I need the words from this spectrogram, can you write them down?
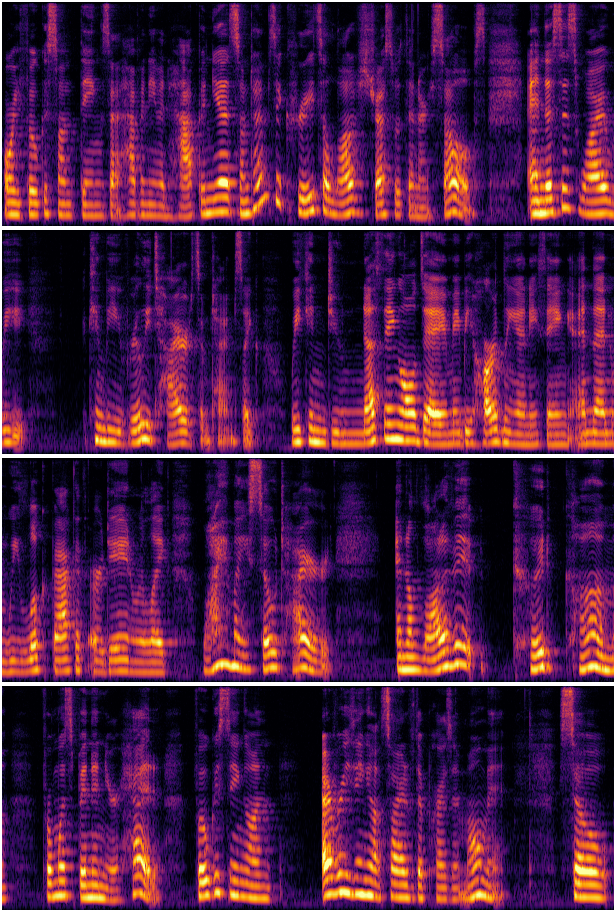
or we focus on things that haven't even happened yet, sometimes it creates a lot of stress within ourselves. And this is why we can be really tired sometimes. Like we can do nothing all day, maybe hardly anything, and then we look back at our day and we're like, why am I so tired? And a lot of it could come from what's been in your head, focusing on everything outside of the present moment. So,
